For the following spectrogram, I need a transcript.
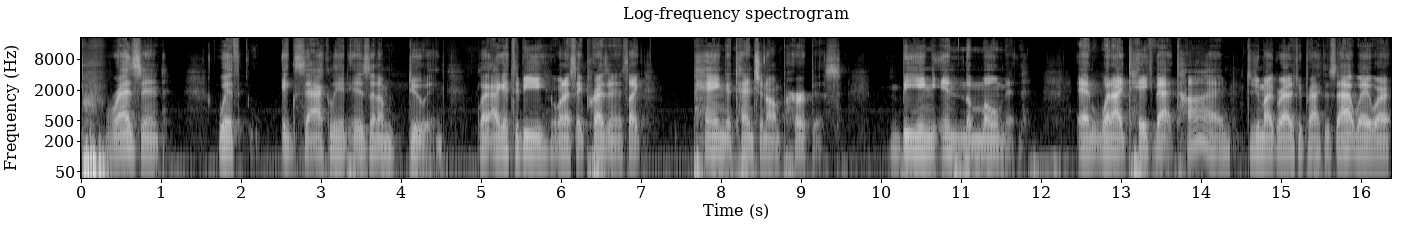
present with exactly it is that I'm doing. Like I get to be when I say present, it's like paying attention on purpose, being in the moment. And when I take that time to do my gratitude practice that way where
